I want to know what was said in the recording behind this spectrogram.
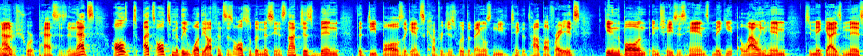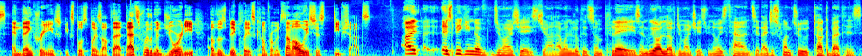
out of short passes, and that's all. That's ultimately what the offense has also been missing. It's not just been the deep balls against coverages where the Bengals need to take the top off. Right. It's getting the ball in, in Chase's hands, making allowing him to make guys miss, and then creating ex- explosive plays off that. That's where the majority of those big plays come from. It's not always just deep shots. I uh, speaking of Ja'Marr Chase, John, I want to look at some plays, and we all love Ja'Marr Chase. We know he's talented. I just want to talk about his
